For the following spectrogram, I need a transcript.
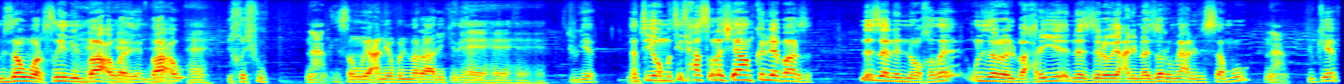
مزور صيني إيه، هذه ينباعوا إيه، إيه. يخشوك. نعم يسوي يعني أبو المراري كذا يعني. إيه إيه. شوف كيف؟ أنت يوم تيجي تحصل اشياءهم كلها بارزة نزل النوخذه ونزلوا البحرية نزلوا يعني مزرهم يعني في السموق نعم شوف كيف؟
